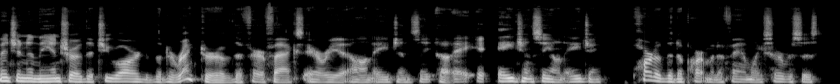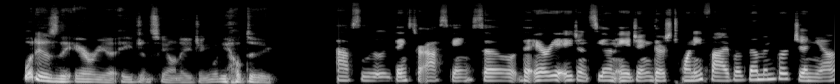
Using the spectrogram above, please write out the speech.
Mentioned in the intro that you are the director of the Fairfax Area on Agency, uh, Agency on Aging, part of the Department of Family Services. What is the Area Agency on Aging? What do y'all do? Absolutely. Thanks for asking. So the Area Agency on Aging, there's 25 of them in Virginia.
